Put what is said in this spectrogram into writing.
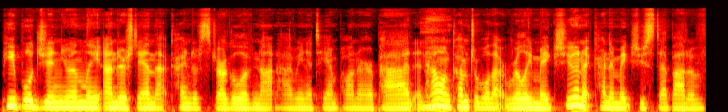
people genuinely understand that kind of struggle of not having a tampon or a pad and how uncomfortable that really makes you. And it kind of makes you step out of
